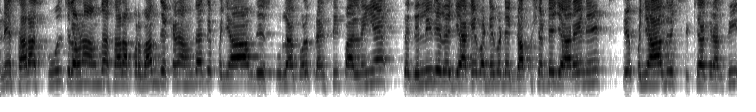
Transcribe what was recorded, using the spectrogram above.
ਨੇ ਸਾਰਾ ਸਕੂਲ ਚਲਾਉਣਾ ਹੁੰਦਾ, ਸਾਰਾ ਪ੍ਰਬੰਧ ਦੇਖਣਾ ਹੁੰਦਾ ਤੇ ਪੰਜਾਬ ਦੇ ਸਕੂਲਾਂ ਕੋਲ ਪ੍ਰਿੰਸੀਪਲ ਨਹੀਂ ਹੈ ਤੇ ਦਿੱਲੀ ਦੇ ਵਿੱਚ ਜਾ ਕੇ ਵੱਡੇ ਵੱਡੇ ਗੱਪ ਛੱਡੇ ਜਾ ਰਹੇ ਨੇ ਕਿ ਪੰਜਾਬ ਦੇ ਵਿੱਚ ਸਿੱਖਿਆ ਕ੍ਰਾਂਤੀ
